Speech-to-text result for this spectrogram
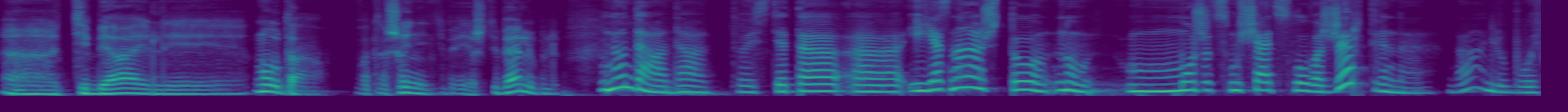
э, тебя или ну да в отношении тебя, я же тебя люблю. Ну да, да. То есть это... Э, и я знаю, что ну, может смущать слово «жертвенная», да, любовь.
